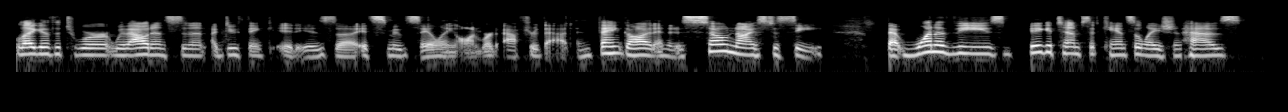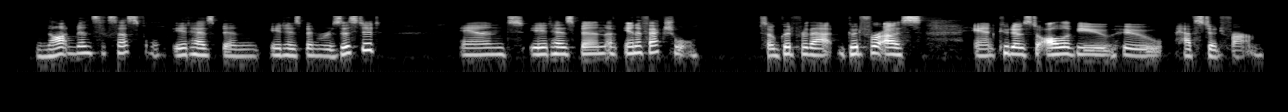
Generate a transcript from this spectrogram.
leg of the tour without incident. I do think it is uh, it's smooth sailing onward after that. And thank God. And it is so nice to see that one of these big attempts at cancellation has not been successful. It has been it has been resisted and it has been ineffectual. So good for that. Good for us. And kudos to all of you who have stood firm.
